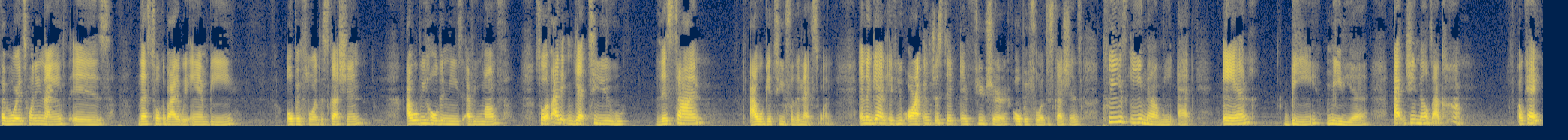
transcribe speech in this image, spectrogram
February 29th is Let's Talk About It with Ann B. Open floor discussion. I will be holding these every month. So if I didn't get to you this time, I will get to you for the next one. And again, if you are interested in future open floor discussions, please email me at annbmedia at gmail.com. Okay?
